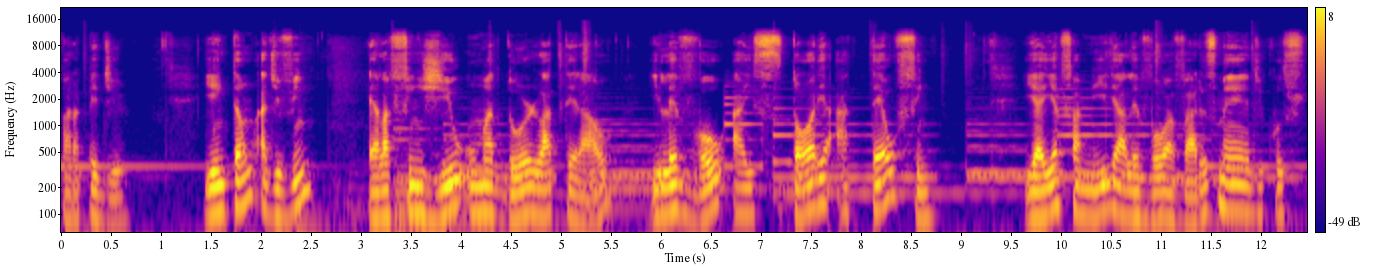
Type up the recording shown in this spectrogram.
para pedir. E então, adivinhe, ela fingiu uma dor lateral e levou a história até o fim. E aí a família a levou a vários médicos,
